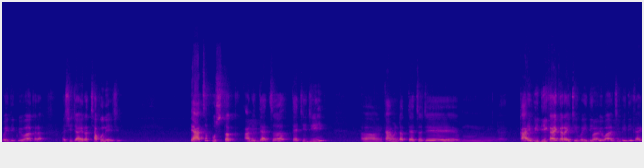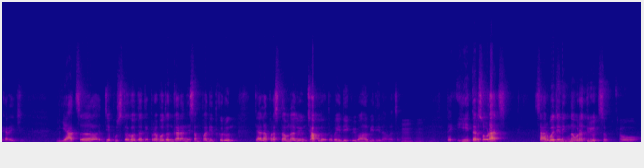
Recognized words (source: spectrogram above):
वैदिक विवाह करा अशी जाहिरात छापून यायची. त्याचं पुस्तक आणि त्याचं त्याची जी काय म्हणतात त्याचं जे काय विधी काय करायची वैदिक. विवाहाची विधी काय करायची याचं जे पुस्तक होतं ते प्रबोधनकारांनी संपादित करून त्याला प्रस्तावना लिहून छापलं होतं वैदिक विवाह विधी नावाचं. तर हे तर सोडाच. सार्वजनिक नवरात्री उत्सव. हो.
